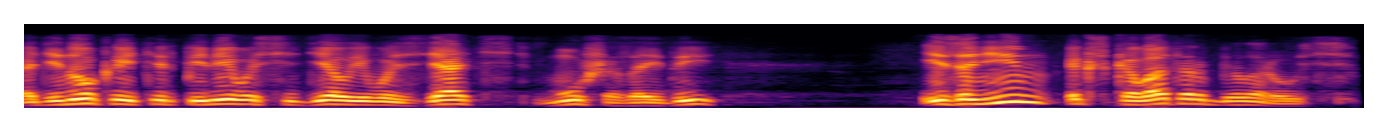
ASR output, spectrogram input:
одиноко и терпеливо сидел его зять, муж Азайды, и за ним экскаватор «Беларусь».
